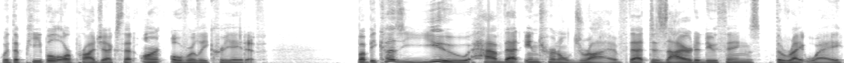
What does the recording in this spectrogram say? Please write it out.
with the people or projects that aren't overly creative. But because you have that internal drive, that desire to do things the right way,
